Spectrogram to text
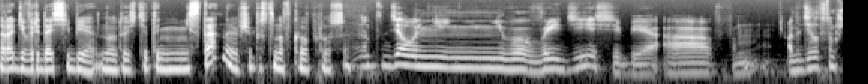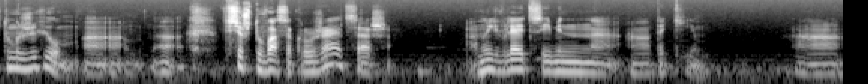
ради вреда себе. Ну, то есть, это не странная вообще постановка вопроса? Ну, это дело не, не во вреде себе, а в... это дело в том, что мы живем. А, а, все, что вас окружает, Саша, оно является именно а, таким. А,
